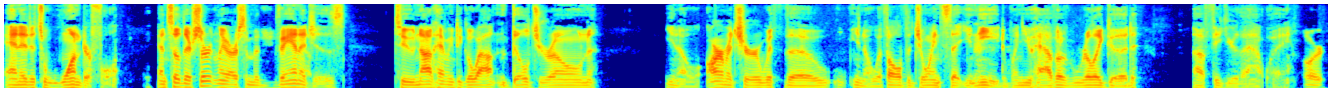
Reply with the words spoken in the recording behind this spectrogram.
and it, it's wonderful. And so there certainly are some advantages to not having to go out and build your own you know armature with the you know with all the joints that you need when you have a really good uh, figure that way. or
